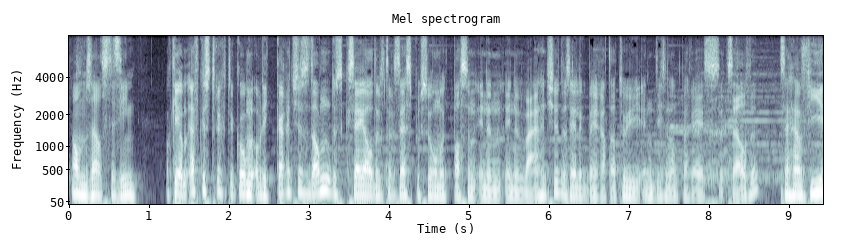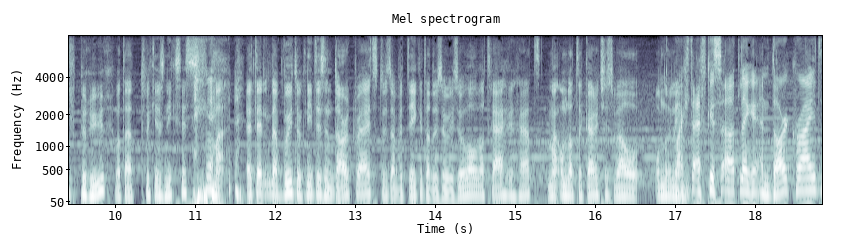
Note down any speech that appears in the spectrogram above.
om zelfs te zien. Oké, om even terug te komen op die karretjes dan. Dus ik zei al dat er zes personen passen in een, in een wagentje. Dat is eigenlijk bij Ratatouille in Disneyland Parijs hetzelfde. Ze gaan vier per uur, wat dat is niks is. maar uiteindelijk, dat boeit ook niet. Het is een dark ride, dus dat betekent dat het sowieso al wat trager gaat. Maar omdat de karretjes wel onderling... Wacht, even uitleggen. Een dark ride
